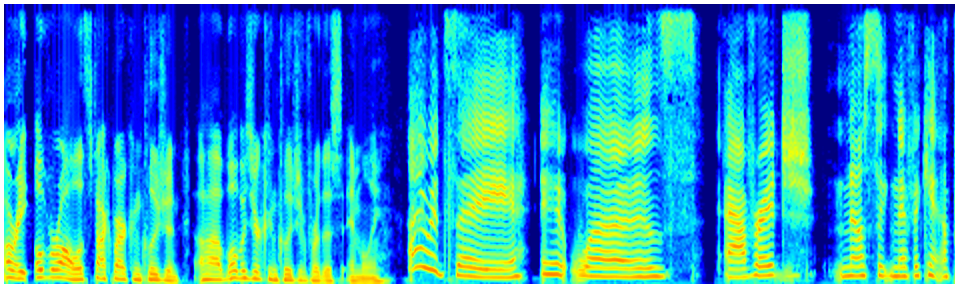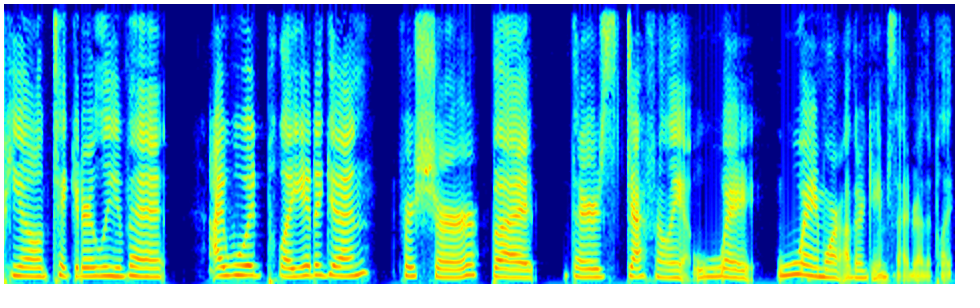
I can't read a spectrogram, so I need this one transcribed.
All right. Overall, let's talk about our conclusion. Uh, what was your conclusion for this, Emily? I would say it was average, no significant appeal, take it or leave it. I would play it again for sure, but there's definitely way, way more other games that I'd rather play.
